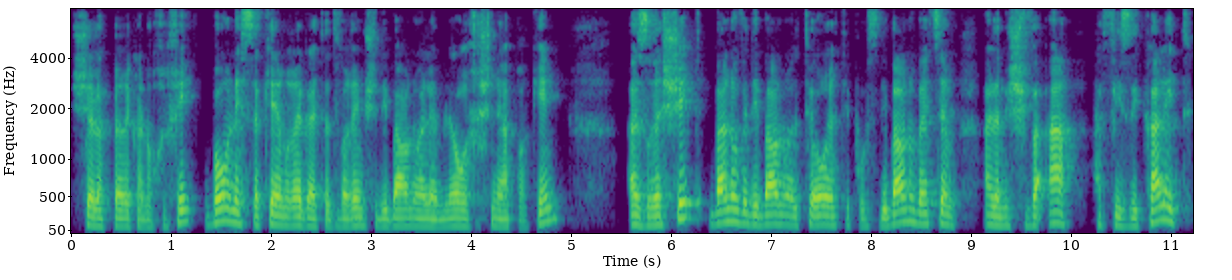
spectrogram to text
של הפרק הנוכחי. בואו נסכם רגע את הדברים שדיברנו עליהם לאורך שני הפרקים. אז ראשית, באנו ודיברנו על תיאוריית טיפוס. דיברנו בעצם על המשוואה הפיזיקלית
